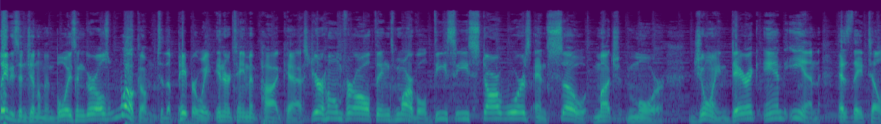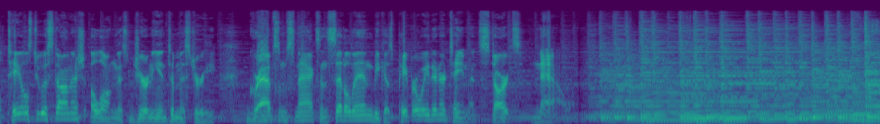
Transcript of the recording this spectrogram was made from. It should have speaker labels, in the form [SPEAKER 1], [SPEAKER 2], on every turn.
[SPEAKER 1] Ladies and gentlemen, boys and girls, welcome to the Paperweight Entertainment Podcast, your home for all things Marvel, DC, Star Wars, and so much more. Join Derek and Ian as they tell tales to astonish along this journey into mystery. Grab some snacks and settle in because Paperweight Entertainment starts now.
